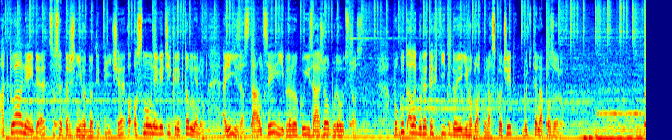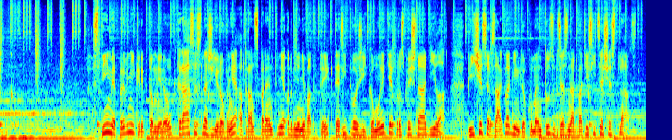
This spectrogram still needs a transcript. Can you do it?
Aktuálně jde, co se tržní hodnoty týče, o osmou největší kryptoměnu a její zastánci jí prorokují zářnou budoucnost. Pokud ale budete chtít do jejího vlaku naskočit, buďte na pozoru. Steam je první kryptoměnou, která se snaží rovně a transparentně odměňovat ty, kteří tvoří komunitě prospěšná díla. Píše se v základním dokumentu z března 2016.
